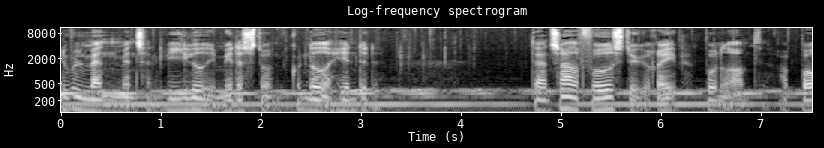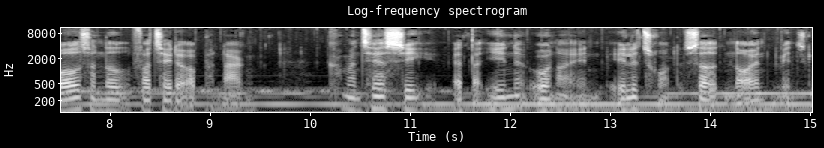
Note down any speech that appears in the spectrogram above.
Nu ville manden, mens han hvilede i middagsstunden, gå ned og hente det. Da han så havde fået et stykke reb bundet om det og bøjet sig ned for at tage det op på nakken, kom han til at se, at der inde under en elletrunde sad et nøgen menneske.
